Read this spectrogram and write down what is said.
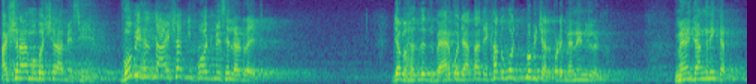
اشرا مبشرہ میں سے ہیں۔ وہ بھی حضرت عائشہ کی فوج میں سے لڑ رہے تھے۔ جب حضرت زبیر کو جاتا دیکھا تو وہ بھی چل پڑے، میں نے نہیں لڑنا۔ میں نے جنگ نہیں کرنی۔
